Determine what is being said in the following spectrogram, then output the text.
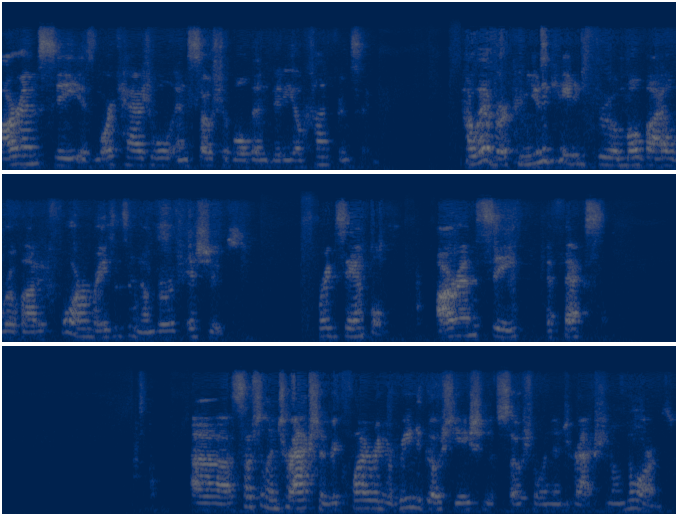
RMC is more casual and sociable than video conferencing. However, communicating through a mobile robotic form raises a number of issues. For example, RMC affects uh, social interaction requiring a renegotiation of social and interactional norms.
